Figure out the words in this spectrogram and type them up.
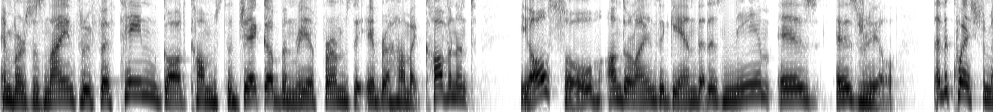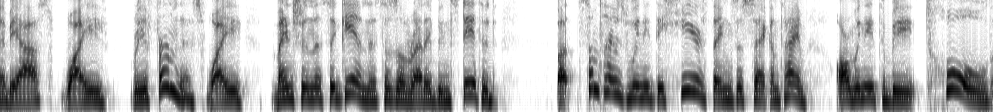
In verses 9 through 15, God comes to Jacob and reaffirms the Abrahamic covenant. He also underlines again that his name is Israel. Now, the question may be asked why reaffirm this? Why mention this again. This has already been stated. But sometimes we need to hear things a second time, or we need to be told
